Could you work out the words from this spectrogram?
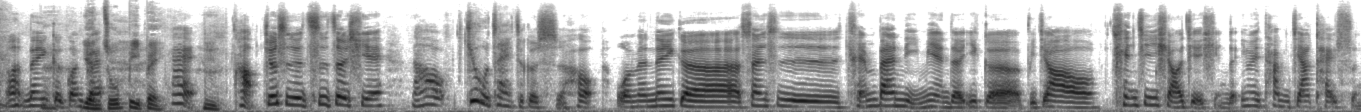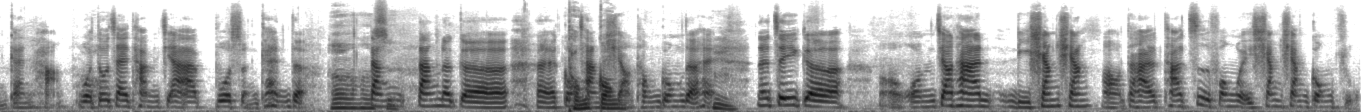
那一个乖乖。远，足必备，哎，好，就是吃这些，然后就在这个时候，我们那个算是全班里面的一个比较千金小姐型的，因为他们家开笋干行，我都在他们家剥笋干的，嗯，嗯当当那个呃工厂小童工的，嘿，嗯。那这一个。哦，我们叫她李香香哦，她她自封为香香公主。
